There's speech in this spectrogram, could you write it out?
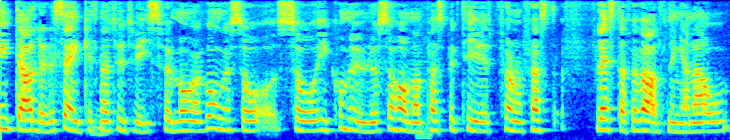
inte alldeles enkelt mm. naturligtvis för många gånger så, så i kommuner så har man perspektivet för de flesta förvaltningarna och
